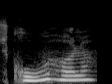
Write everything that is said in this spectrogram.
skrueholder.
